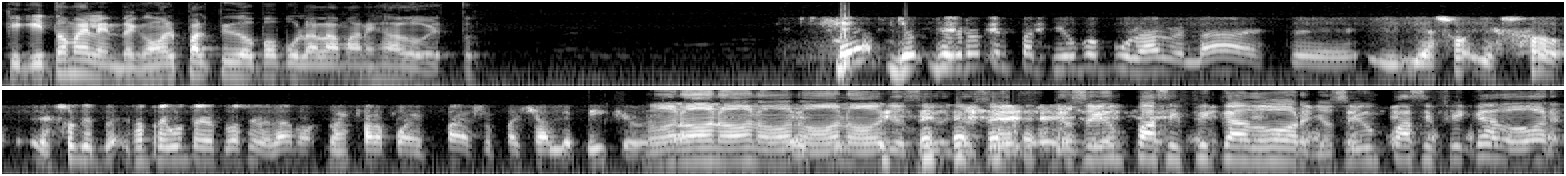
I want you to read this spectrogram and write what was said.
Quiquito Meléndez cómo el Partido Popular ha manejado esto yo, yo creo que el Partido Popular, ¿verdad? Este, y, eso, y eso, eso que, esa pregunta que tú haces, ¿verdad? No, es para poner paz, eso es para echarle pique, No, no, no, no, no, no. Yo soy, yo, soy, yo soy un pacificador, yo soy un pacificador.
